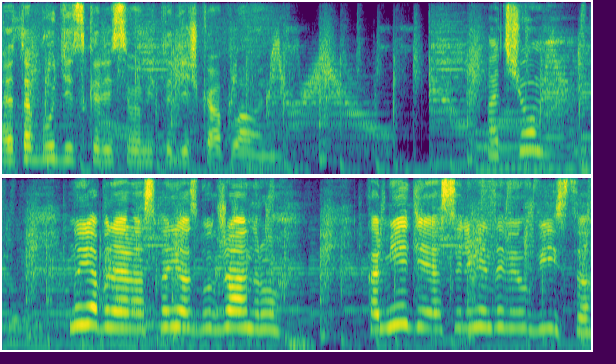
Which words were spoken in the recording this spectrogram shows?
Это будет, скорее всего, методичка о плавании. О чем? Ну, я бы, наверное, склонилась бы к жанру комедия с элементами убийства.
